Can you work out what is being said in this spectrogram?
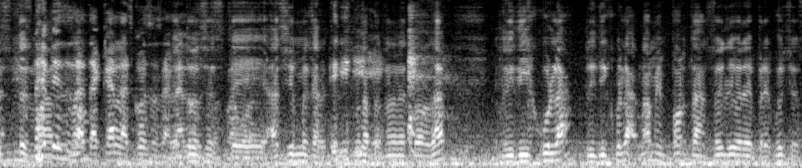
tranquilo. es un No empieces a atacar las cosas a la Entonces, luz, por este, favor. así me caracteriza una persona de todo dar. Ridícula, ridícula, no me importa, soy libre de prejuicios.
